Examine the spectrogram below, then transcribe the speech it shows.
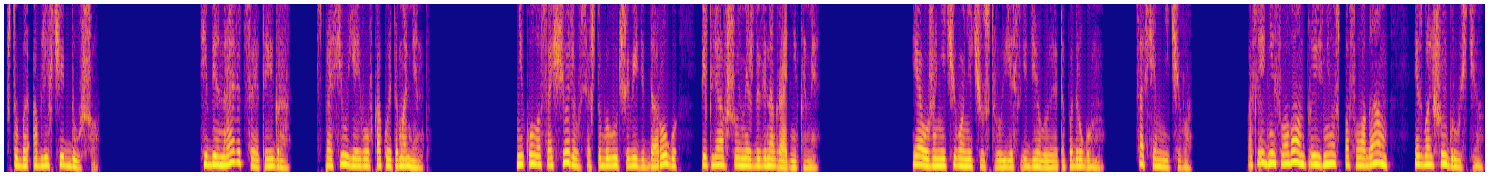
чтобы облегчить душу. «Тебе нравится эта игра?» — спросил я его в какой-то момент. Никола сощурился, чтобы лучше видеть дорогу, петлявшую между виноградниками. Я уже ничего не чувствую, если делаю это по-другому. Совсем ничего. Последние слова он произнес по слогам и с большой грустью.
